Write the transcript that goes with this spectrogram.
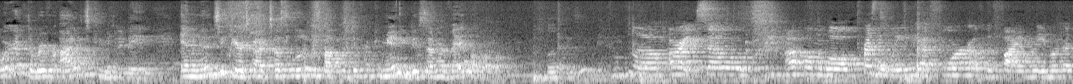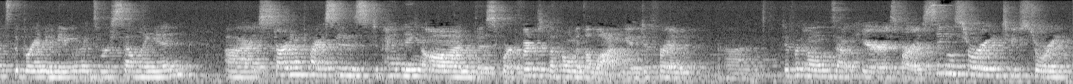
We're at the River Islands community, and Lindsay here is going to tell us a little bit about the different communities that are available. Hello. All right, so up on the wall presently, we have four of the five neighborhoods, the brand new neighborhoods we're selling in. Uh, starting prices depending on the square footage of the home and the lot. We have different uh, different homes out here as far as single story, two story,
